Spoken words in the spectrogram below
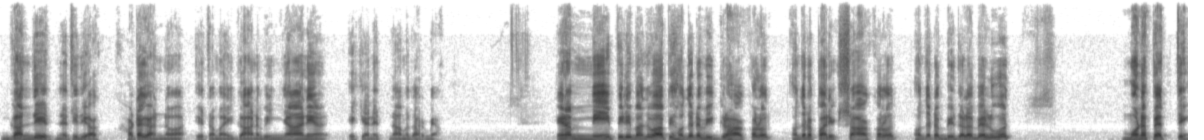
ගන්ධයේත් නැති දෙයක් හට ගන්නවා ඒ තමයි ගාන විඥාණය. ඒ කියන්නේත් නාම ධර්මයක්. එහෙනම් මේ පිළිබඳව අපි හොඳට විග්‍රහ කළොත් හොඳට පරීක්ෂා කළොත් හොඳට බෙදලා බැලුවොත් මොන පැත්තෙන්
